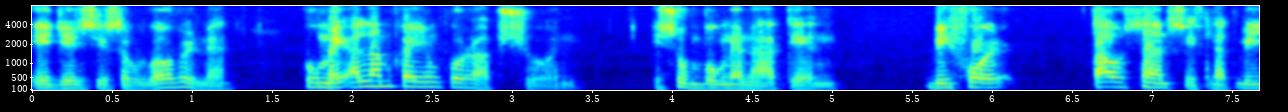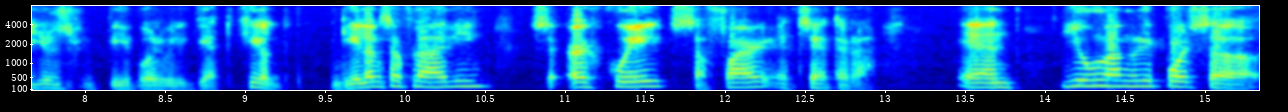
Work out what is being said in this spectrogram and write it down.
agencies of government, kung may alam kayong corruption, isumbong na natin before thousands, if not millions of people will get killed. Hindi lang sa flooding, sa earthquake, sa fire, etc. And yung ang report sa,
